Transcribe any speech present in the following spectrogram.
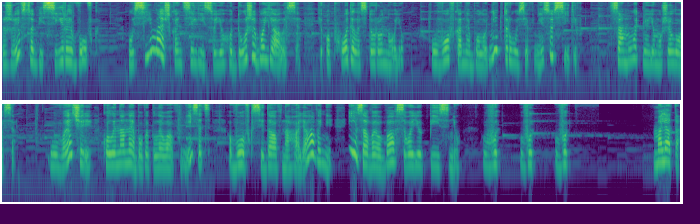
жив собі сірий вовк. Усі мешканці лісу його дуже боялися і обходили стороною. У вовка не було ні друзів, ні сусідів. Самотньо йому жилося. Увечері, коли на небо випливав місяць, вовк сідав на галявині і завивав свою пісню в, в, в. Малята,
